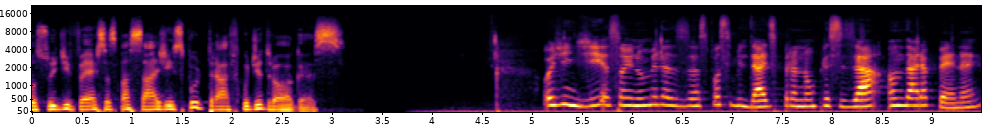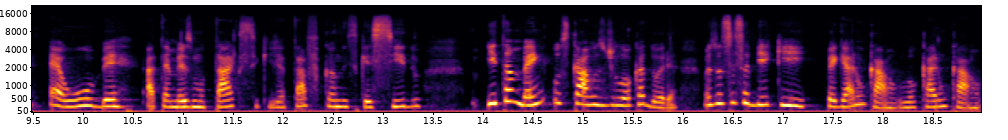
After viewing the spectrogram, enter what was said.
possui diversas passagens por tráfico de drogas. Hoje em dia são inúmeras as possibilidades para não precisar andar a pé, né? É Uber, até mesmo táxi, que já está ficando esquecido, e também os carros de locadora. Mas você sabia que pegar um carro, locar um carro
